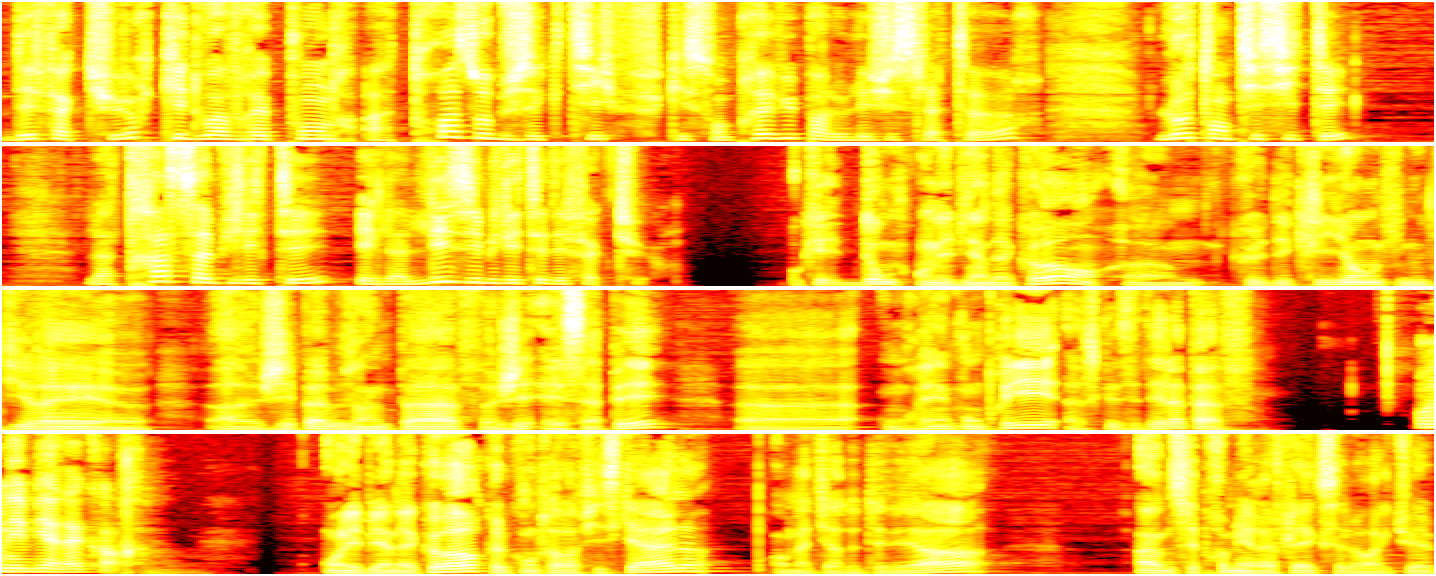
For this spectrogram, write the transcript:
des factures qui doivent répondre à trois objectifs qui sont prévus par le législateur, l'authenticité, la traçabilité et la lisibilité des factures. Ok, donc on est bien d'accord euh, que des clients qui nous diraient euh, ah, j'ai pas besoin de PAF, j'ai SAP, euh, ont rien compris à ce que c'était la PAF. On est bien d'accord. On est bien d'accord que le contrôleur fiscal, en matière de TVA, un de ses premiers réflexes à l'heure actuelle,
